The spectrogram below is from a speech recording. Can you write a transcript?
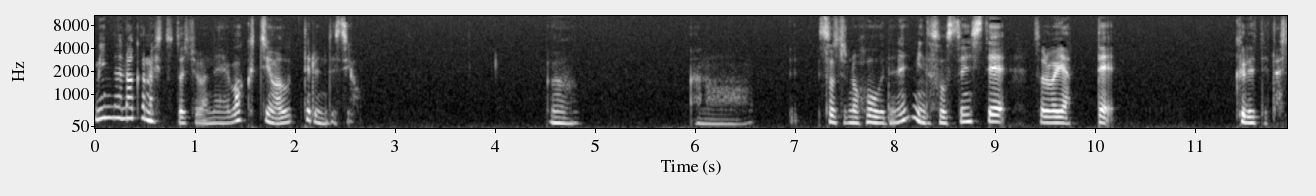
みんな中の人たちはねワクチンは打ってるんですよ。うん。あのそっちの方でねみんな率先してそれはやってくれてたし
